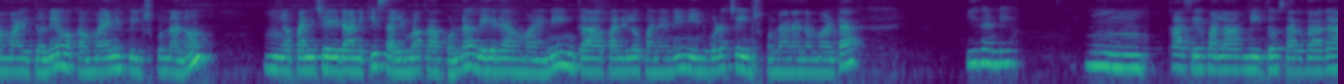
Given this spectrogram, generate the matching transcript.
అమ్మాయితోనే ఒక అమ్మాయిని పిలుచుకున్నాను. పని చేయడానికి సలిమా కాకుండా వేరే అమ్మాయిని ఇంకా పనిలో పని అని నేను కూడా చేయించుకున్నాను అన్నమాట ఇదండి. కాసేపు అలా మీతో సరదాగా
